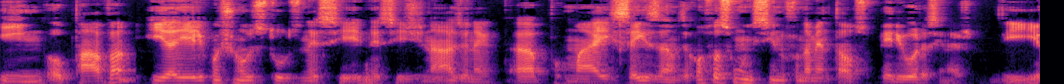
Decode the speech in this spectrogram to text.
em Opava, e aí ele continuou os estudos nesse, nesse ginásio né, uh, por mais seis anos. É como se fosse um ensino fundamental superior, assim, né? E,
